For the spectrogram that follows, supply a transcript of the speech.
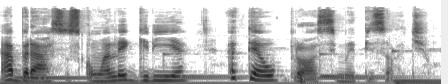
Abraços com alegria, até o próximo episódio.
